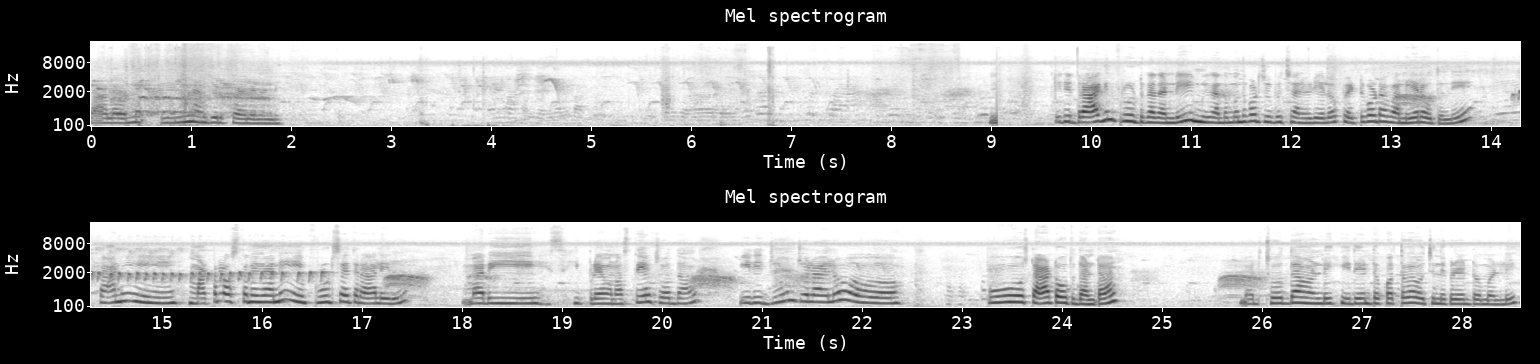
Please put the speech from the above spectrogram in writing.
చాలా ఉన్నాయి. ఇవన్నీ అంజూరపకాయలేనండి. ఇది డ్రాగన్ ఫ్రూట్ కదండి. మీకు అంతకుముందు కూడా చూపించాను వీడియోలో. పెట్టుకోవడం కూడా వన్ ఇయర్ అవుతుంది. కానీ మట్టలు వస్తున్నాయి కానీ ఫ్రూట్స్ అయితే రాలేదు. మరి ఇప్పుడు ఏమైనా వస్తాయో చూద్దాం. ఇది జూన్ జూలైలో పువ్వు స్టార్ట్ అవుతుందంట. మరి చూద్దామండి ఇదేంటో కొత్తగా వచ్చింది ఇక్కడ ఏంటో మళ్ళీ.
